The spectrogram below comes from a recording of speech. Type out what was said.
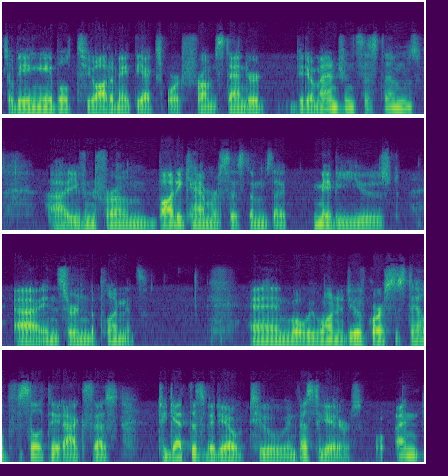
So being able to automate the export from standard video management systems, uh, even from body camera systems that may be used uh, in certain deployments. And what we want to do, of course, is to help facilitate access to get this video to investigators. And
